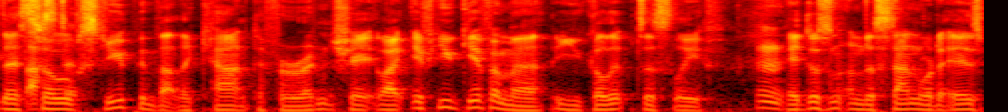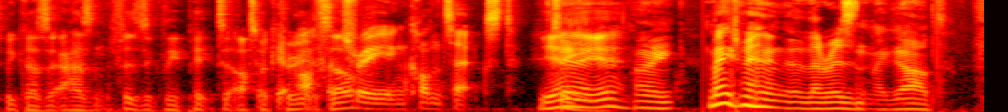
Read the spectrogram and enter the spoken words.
they're so bastards. stupid that they can't differentiate. Like, if you give them a eucalyptus leaf, Mm. it doesn't understand what it is because it hasn't physically picked it off took a it tree off itself. a tree in context. Yeah, yeah. Like, makes me think that there isn't a god.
